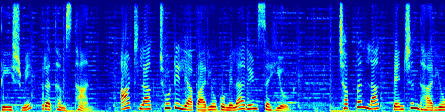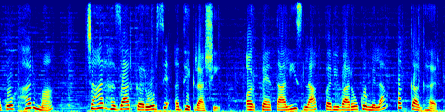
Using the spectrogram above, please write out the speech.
देश में प्रथम स्थान। आठ लाख छोटे व्यापारियों को मिला ऋण सहयोग। छप्पन लाख पेंशनधारियों को हर माह चार हज़ार करोड़ से अधिक राशि और 45 लाख परिवारों को मिला पक्का घर।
